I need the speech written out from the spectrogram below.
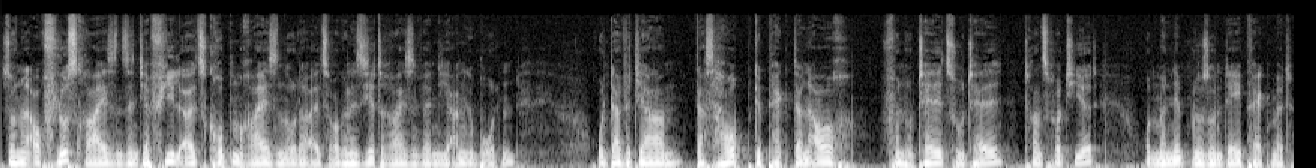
sondern auch Flussreisen sind ja viel als Gruppenreisen oder als organisierte Reisen werden die angeboten. Und da wird ja das Hauptgepäck dann auch von Hotel zu Hotel transportiert und man nimmt nur so ein Daypack mit,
